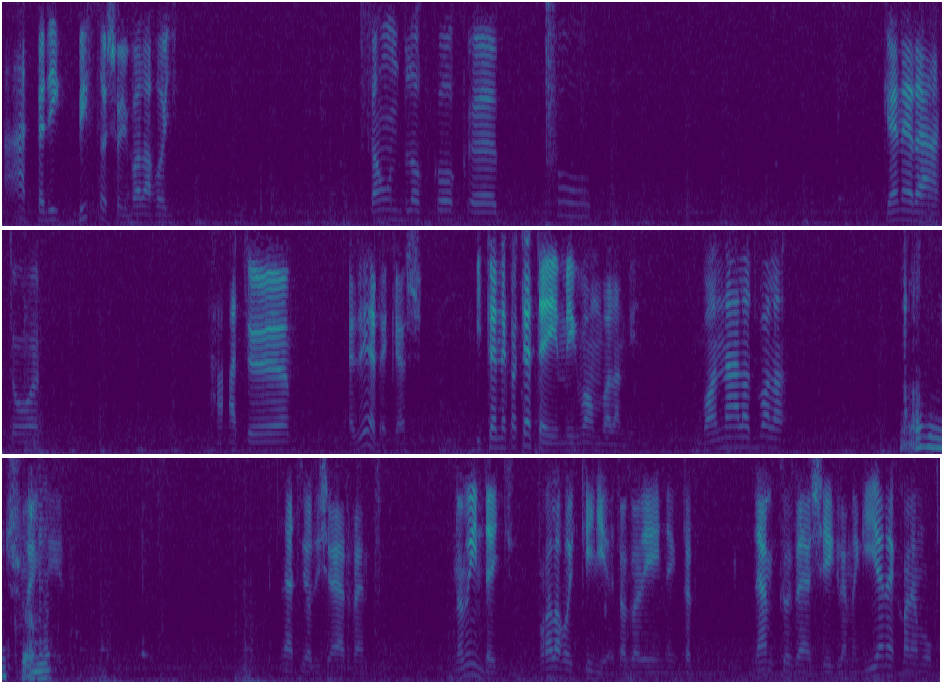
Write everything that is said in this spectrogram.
Hát pedig biztos, hogy valahogy pfú, generátor, hát ö, ez érdekes. Itt ennek a tetején még van valami. Van nálad vala? Az nincs semmi. Lehet, hogy az is elvent. Na mindegy, valahogy kinyílt az a lényeg, tehát nem közelségre meg ilyenek, hanem ok-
